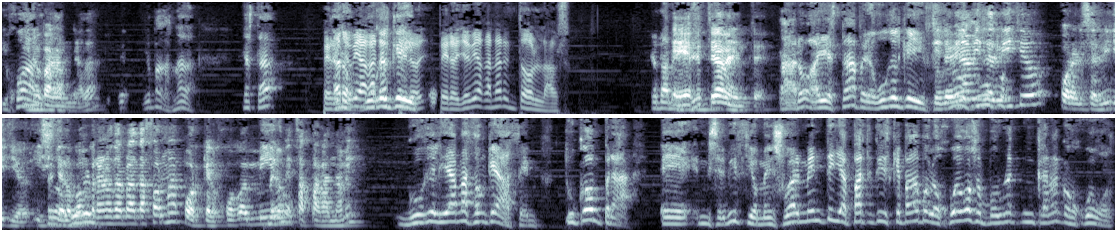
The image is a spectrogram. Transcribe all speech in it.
y y juega. no pagan nada. No pagas nada. Ya está. Pero, Claro, yo voy a ganar, que pero, pero yo voy a ganar en todos lados. Eh, efectivamente. Claro, ahí está. Pero Google, ¿qué hizo? Si te viene No, a mi servicio, por el servicio. Y si Pero te lo Google- compras en otra plataforma, porque el juego es mío, Pero- me estás pagando a mí. Google y Amazon, ¿qué hacen? Tú compras eh, mi servicio mensualmente y aparte tienes que pagar por los juegos o por una- un canal con juegos.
